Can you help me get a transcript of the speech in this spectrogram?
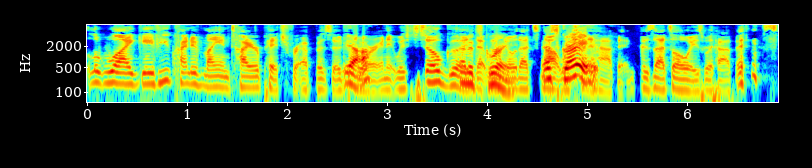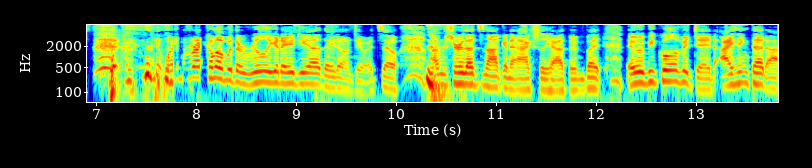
well, I gave you kind of my entire pitch for episode Yeah. four, and it was so good And it's that we know that's not what's going to happen because that's always what happens. Whenever I come up with a really good idea, they don't do it. So I'm sure that's not going to actually happen. But it would be cool if it did. I think that I,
